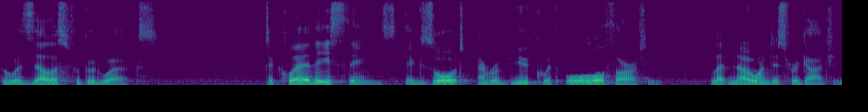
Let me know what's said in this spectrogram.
who are zealous for good works. Declare these things, exhort and rebuke with all authority. Let no one disregard you.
